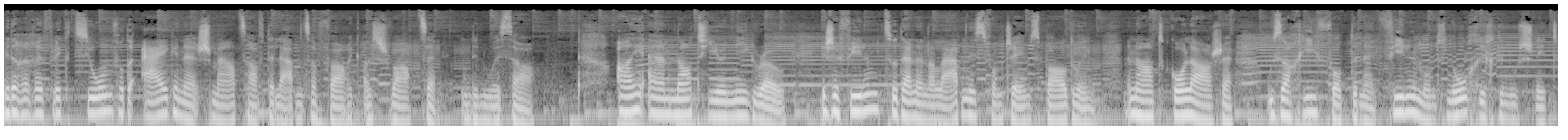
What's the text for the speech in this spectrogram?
mit einer Reflexion von der eigenen schmerzhaften Lebenserfahrung als Schwarze in den USA. I Am Not Your Negro ist ein Film zu diesen Erlebnissen von James Baldwin, eine Art Collage aus Archivfotos, Film- und Nachrichtenausschnitten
